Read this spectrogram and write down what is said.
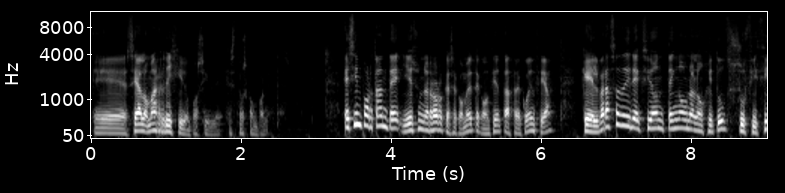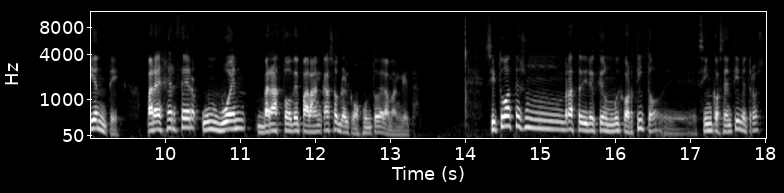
eh, sea lo más rígido posible estos componentes. Es importante, y es un error que se comete con cierta frecuencia, que el brazo de dirección tenga una longitud suficiente para ejercer un buen brazo de palanca sobre el conjunto de la mangueta. Si tú haces un brazo de dirección muy cortito, de 5 centímetros,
